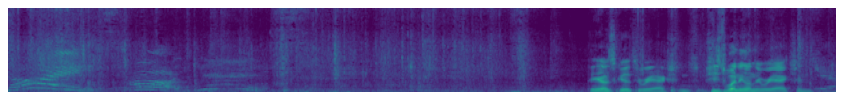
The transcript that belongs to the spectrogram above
Nice. Oh yes. I think that was good. at The reactions. She's winning on the reactions. Yeah.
